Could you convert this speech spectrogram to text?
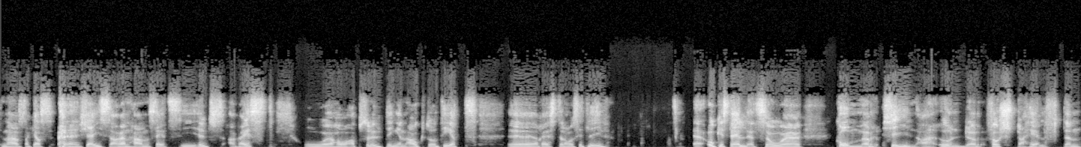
den här stackars kejsaren han sätts i husarrest och har absolut ingen auktoritet resten av sitt liv. Och istället så kommer Kina under första hälften,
